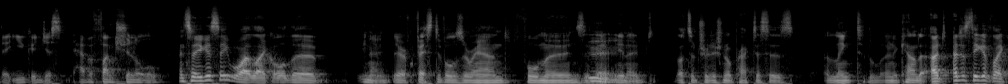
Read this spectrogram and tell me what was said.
that you could just have a functional. And so you can see why, like all the, you know, there are festivals around full moons, and there, Mm. you know, lots of traditional practices are linked to the lunar calendar. I, I just think of like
